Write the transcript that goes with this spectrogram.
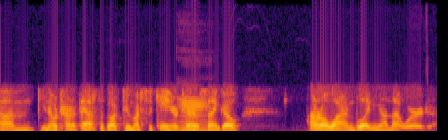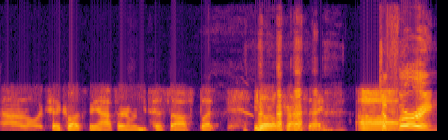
um, you know, trying to pass the puck too much to Kane or mm. Tarasenko. I don't know why I'm blanking on that word. I don't know. It's going to cost me after. I'm going to be pissed off. But you know what I'm trying to say. Uh, deferring.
